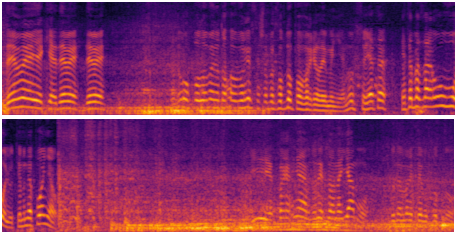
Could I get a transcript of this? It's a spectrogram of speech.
Диви яке, диви, диви. На другу половину договорився, щоб хлопну поварили мені. Ну все, я, те, я тебе зараз уволю, ти мене поняв? І перегняємо до них на яму, будемо варити вихлопну.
